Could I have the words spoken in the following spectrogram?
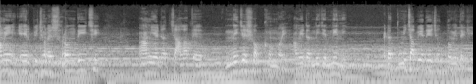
আমি এর পিছনে শ্রম দিয়েছি। আমি এটা চালাতে নিজে সক্ষম নই, আমি এটা নিজে নিনি। এটা তুমি চাপিয়ে দিয়েছ, তুমি দেখি।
